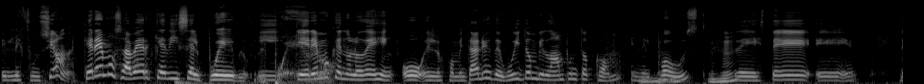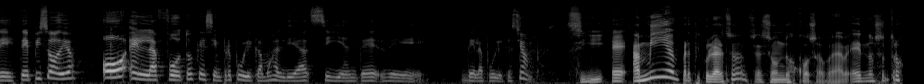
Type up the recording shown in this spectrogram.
les funciona. Queremos saber qué dice el pueblo El y pueblo. queremos que nos lo dejen o en los comentarios de wedonbelong.com, en el post de, este, eh, de este episodio o en la foto que siempre publicamos al día siguiente de, de la publicación. pues. Sí, eh, a mí en particular son, son dos cosas. Eh, nosotros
